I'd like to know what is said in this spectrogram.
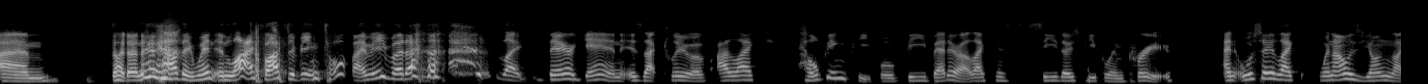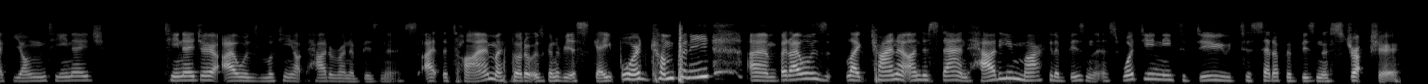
Um, I don't know how they went in life after being taught by me, but uh, like there again is that clue of I like helping people be better. I like to see those people improve. And also like when I was young, like young teenage teenager, I was looking up how to run a business. At the time, I thought it was going to be a skateboard company, um, but I was like trying to understand how do you market a business? What do you need to do to set up a business structure?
